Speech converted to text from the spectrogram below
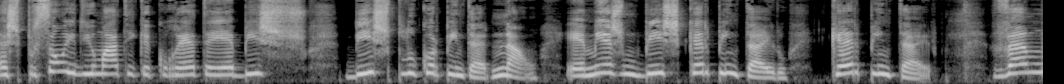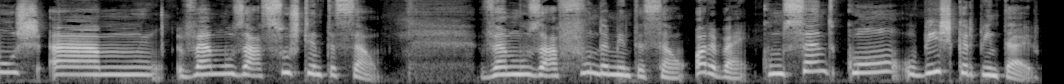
a expressão idiomática correta é bicho, bicho pelo corpo inteiro. Não, é mesmo bicho carpinteiro. Carpinteiro. Vamos, hum, vamos à sustentação. Vamos à fundamentação. Ora bem, começando com o bicho carpinteiro.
